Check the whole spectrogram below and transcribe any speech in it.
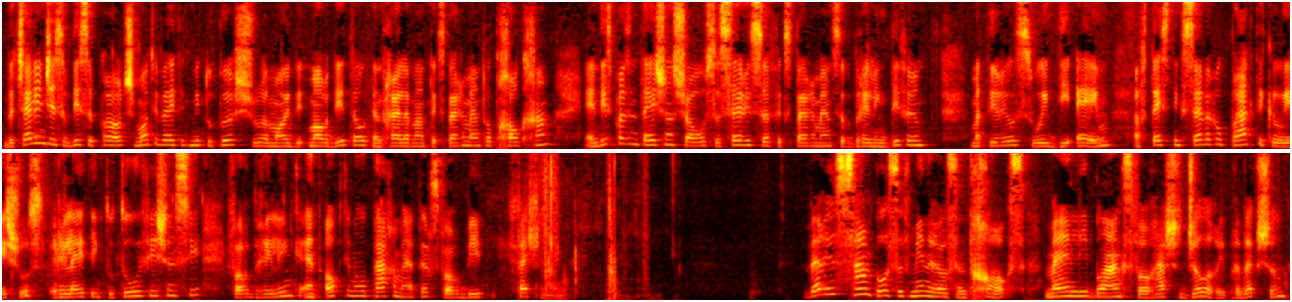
The challenges of this approach motivated me to pursue a more, de- more detailed and relevant experimental program, and this presentation shows a series of experiments of drilling different materials with the aim of testing several practical issues relating to tool efficiency for drilling and optimal parameters for bit fashioning. Various samples of minerals and rocks, mainly blanks for Russian jewelry production,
